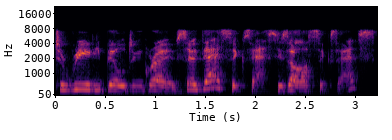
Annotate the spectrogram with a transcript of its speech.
to really build and grow. So their success is our success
